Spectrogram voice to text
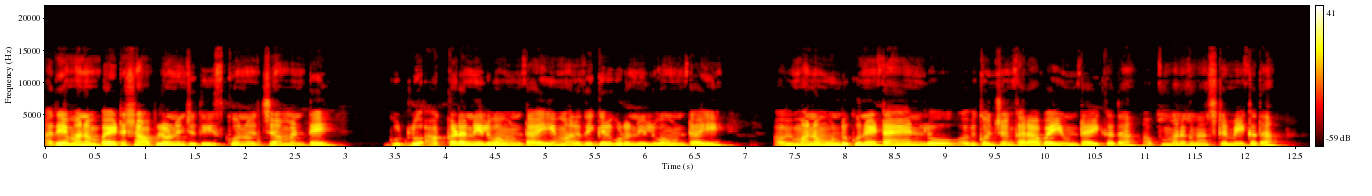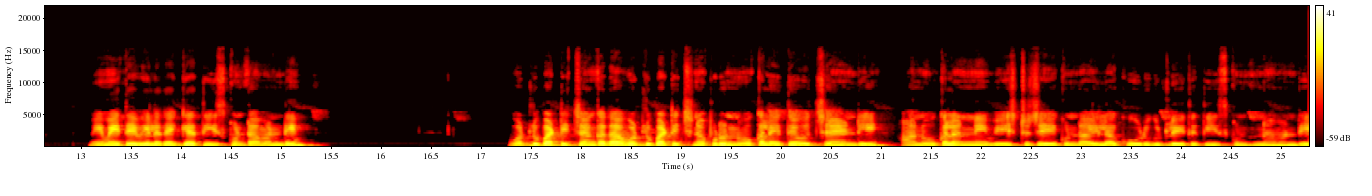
అదే మనం బయట షాప్లో నుంచి తీసుకొని వచ్చామంటే గుడ్లు అక్కడ నిల్వ ఉంటాయి మన దగ్గర కూడా నిల్వ ఉంటాయి. అవి మనం వండుకునే టైంలో అవి కొంచెం ఖరాబ్ అయి ఉంటాయి కదా అప్పుడు మనకు నష్టమే కదా. మేమైతే వీళ్ళ దగ్గర తీసుకుంటామండి. వడ్లు పట్టించాం కదా వడ్లు పట్టించినప్పుడు నూకలు అయితే వచ్చాయండి. ఆ నూకలన్నీ వేస్ట్ చేయకుండా ఇలా కోడిగుడ్లు అయితే తీసుకుంటున్నామండి.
